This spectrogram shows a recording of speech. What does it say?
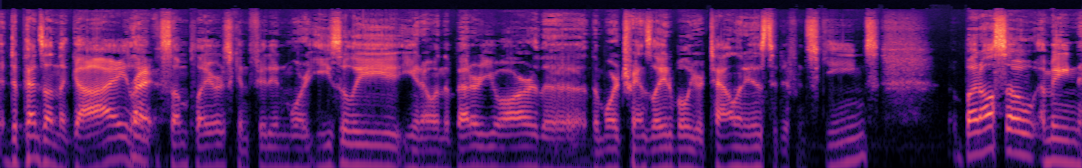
it depends on the guy. Like Right. some players can fit in more easily, you know, and the better you are, the the more translatable your talent is to different schemes. But also, I mean,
